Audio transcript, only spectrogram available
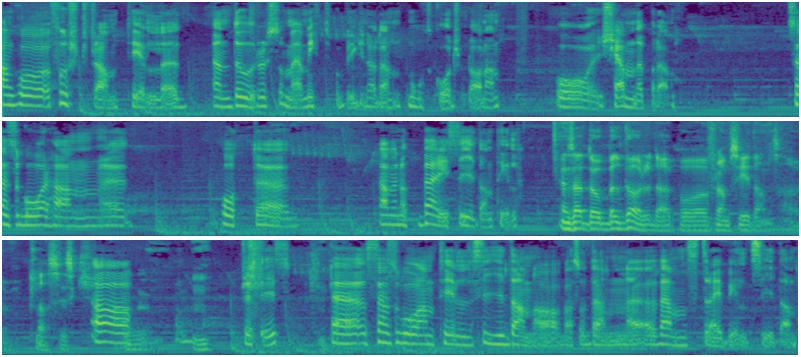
Han går först fram till eh, en dörr som är mitt på byggnaden mot gårdsplanen och känner på den. Sen så går han eh, åt, eh, ja, men åt bergssidan till. En sån här dubbeldörr där på framsidan. Så här klassisk. Ja, Mm. precis. Eh, sen så går han till sidan av alltså den vänstra i bildsidan.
